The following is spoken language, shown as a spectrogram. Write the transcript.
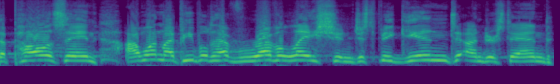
that Paul is saying, I want my people to have revelation, just begin to understand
